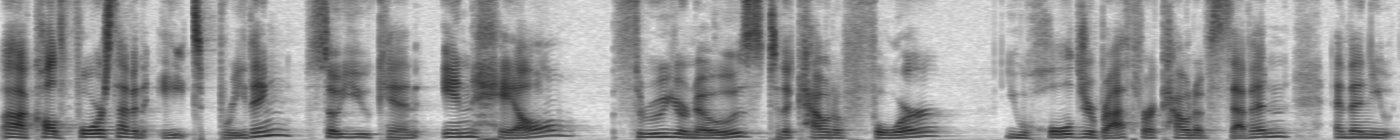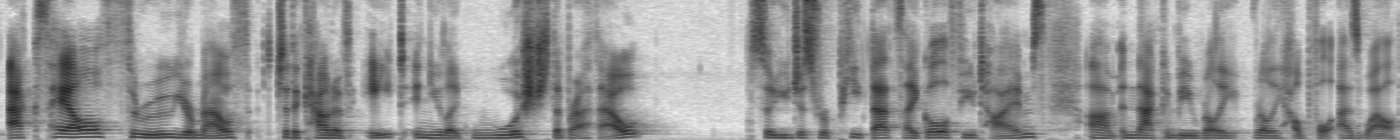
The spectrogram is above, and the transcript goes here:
uh, called four seven eight breathing. So you can inhale through your nose to the count of four. You hold your breath for a count of seven, and then you exhale through your mouth to the count of eight, and you like whoosh the breath out so you just repeat that cycle a few times, um, and that can be really, really helpful as well.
